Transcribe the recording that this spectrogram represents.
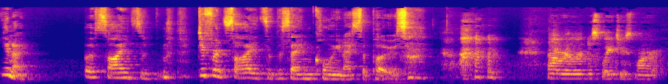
you know, both sides of different sides of the same coin, I suppose. Not really, I'm just way too smart.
